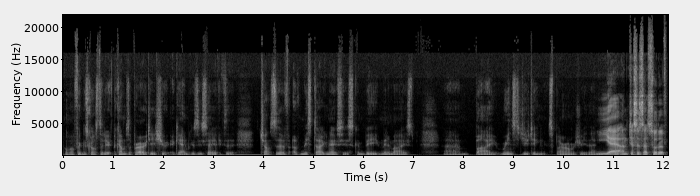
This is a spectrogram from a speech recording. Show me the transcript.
Well, fingers crossed that it becomes a priority issue again, because you say if the chances of, of misdiagnosis can be minimised um, by reinstituting spirometry then? Yeah and just as a sort of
